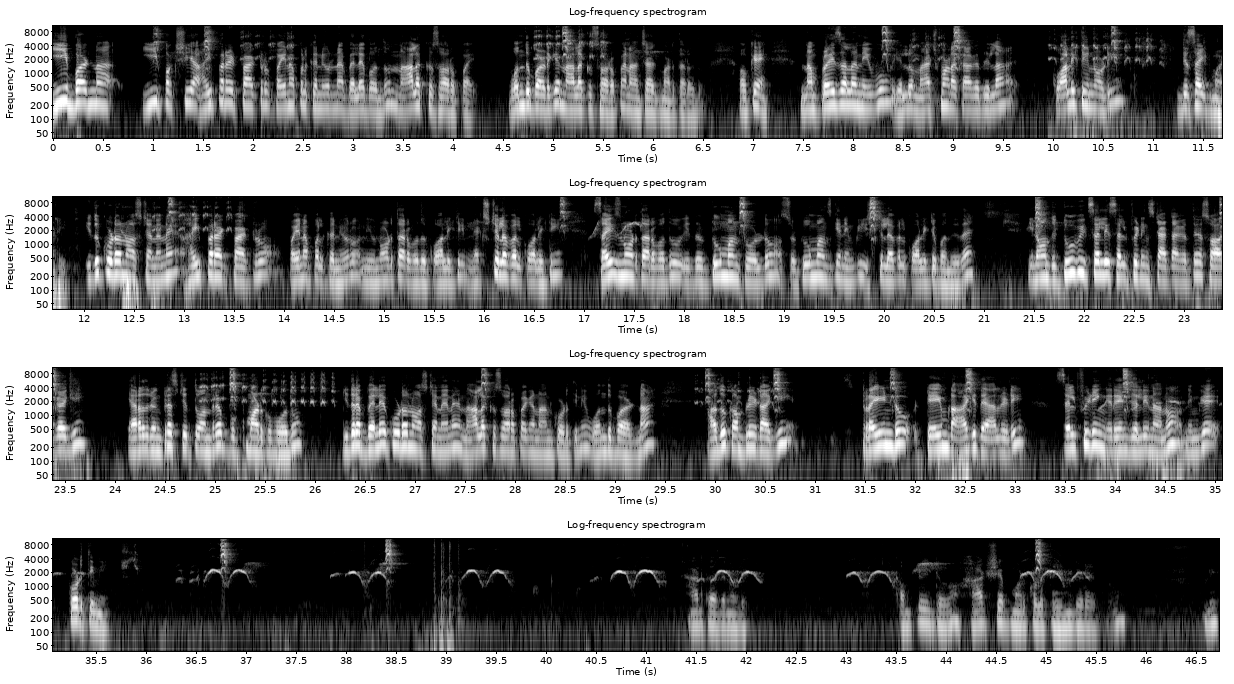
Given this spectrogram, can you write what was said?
ಈ ಬರ್ಡ್ನ ಈ ಪಕ್ಷಿಯ ಹೈಪರೈಟ್ ಫ್ಯಾಕ್ಟ್ರು ಪೈನಾಪಲ್ ಕನ್ನೂರಿನ ಬೆಲೆ ಬಂದು ನಾಲ್ಕು ಸಾವಿರ ರೂಪಾಯಿ. ಒಂದು ಬಾಡಿಗೆ ನಾಲ್ಕು ಸಾವಿರ ರೂಪಾಯಿ ನಾನು ಚಾರ್ಜ್ ಮಾಡ್ತಾ ಇರೋದು. ಓಕೆ ನಮ್ಮ ಪ್ರೈಸೆಲ್ಲ ನೀವು ಎಲ್ಲೂ ಮ್ಯಾಚ್ ಮಾಡೋಕ್ಕಾಗೋದಿಲ್ಲ ಕ್ವಾಲಿಟಿ ನೋಡಿ ಡಿಸೈಡ್ ಮಾಡಿ. ಇದು ಕೂಡ ಅಷ್ಟೇ hyper act factor pineapple conure ನೀವು ನೋಡ್ತಾ ಇರ್ಬೋದು quality next level quality size ನೋಡ್ತಾ ಇರ್ಬೋದು. ಇದು two months old so two ಮಂತ್ಸ್ಗೆ ನಿಮಗೆ ಇಷ್ಟು ಲೆವೆಲ್ ಕ್ವಾಲಿಟಿ ಬಂದಿದೆ. ಇನ್ನೊಂದು ಟೂ ವೀಕ್ಸಲ್ಲಿ ಸೆಲ್ಫ್ ಫೀಡಿಂಗ್ ಸ್ಟಾರ್ಟ್ ಆಗುತ್ತೆ. ಸೊ ಹಾಗಾಗಿ ಯಾರಾದರೂ ಇಂಟ್ರೆಸ್ಟ್ ಇತ್ತು ಅಂದರೆ ಬುಕ್ ಮಾಡ್ಕೋಬೋದು. ಇದರ ಬೆಲೆ ಕೂಡ ಅಷ್ಟೇ ನಾಲ್ಕು ಸಾವಿರ ರೂಪಾಯಿಗೆ ನಾನು ಕೊಡ್ತೀನಿ. ಒಂದು ಬರ್ಡ್ನ ಅದು ಕಂಪ್ಲೀಟಾಗಿ ಟ್ರೈನ್ಡು, ಟೇಮ್ಡ್ ಆಗಿದೆ ಆಲ್ರೆಡಿ ಸೆಲ್ಫ್ ಫೀಡಿಂಗ್ ರೇಂಜಲ್ಲಿ ನಾನು ನಿಮಗೆ ಕೊಡ್ತೀನಿ. ಆಡ್ತಾ ಇದೆ ನೋಡಿ. ಕಂಪ್ಲೀಟು ಹಾರ್ಟ್ ಶೇಪ್ ಮಾಡ್ಕೊಳ್ಳುತ್ತೆ ಹಿಂದ್ಗಡೆ ಅದು. ನೋಡಿ.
